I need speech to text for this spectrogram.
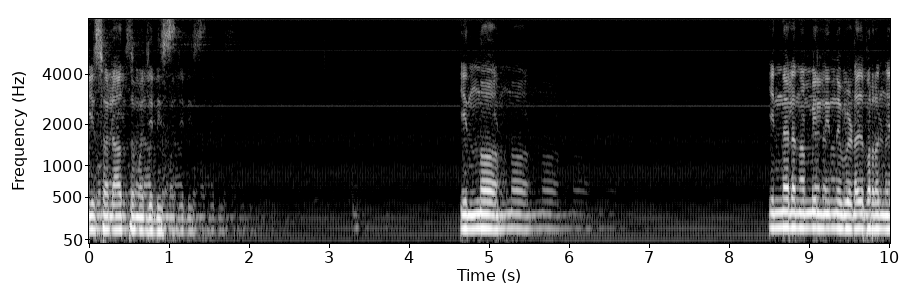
ഈ സ്വലാത്ത് മജലിസ്. ഇന്ന് ഇന്നലെ നമ്മിൽ നിന്ന് വിട പറഞ്ഞ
